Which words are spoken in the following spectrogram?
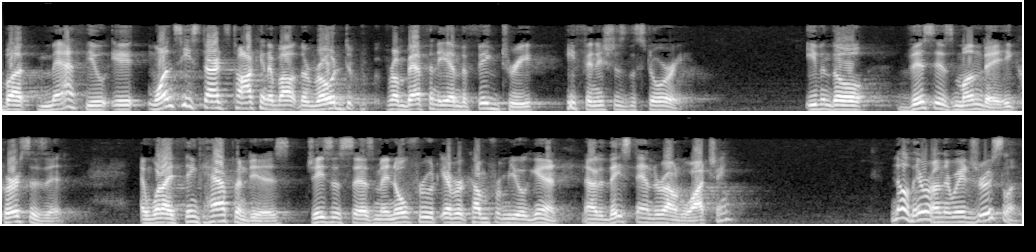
but Matthew, it, once he starts talking about the road to, from Bethany and the fig tree, he finishes the story. Even though this is Monday, he curses it. And what I think happened is, Jesus says, May no fruit ever come from you again. Now, did they stand around watching? No, they were on their way to Jerusalem.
